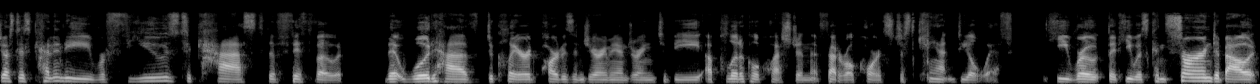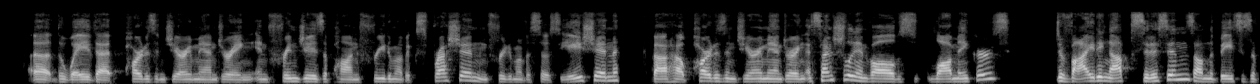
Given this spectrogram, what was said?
Justice Kennedy refused to cast the fifth vote that would have declared partisan gerrymandering to be a political question that federal courts just can't deal with. He wrote that he was concerned about uh, the way that partisan gerrymandering infringes upon freedom of expression and freedom of association, about how partisan gerrymandering essentially involves lawmakers dividing up citizens on the basis of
